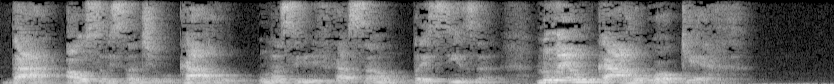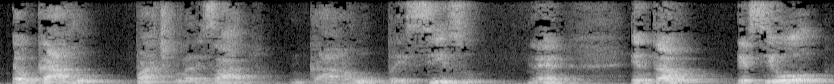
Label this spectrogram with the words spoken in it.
dá ao substantivo carro uma significação precisa. Não é um carro qualquer. É um carro particularizado, um carro preciso, né? Então, esse o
